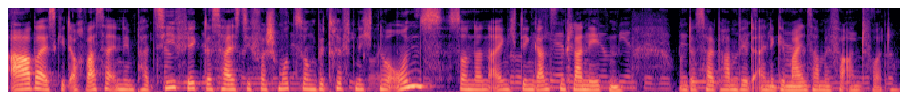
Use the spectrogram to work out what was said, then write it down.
Aber es geht auch Wasser in den Pazifik. Das heißt, die Verschmutzung betrifft nicht nur uns, sondern eigentlich den ganzen Planeten. Und deshalb haben wir eine gemeinsame Verantwortung.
